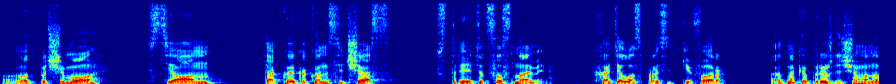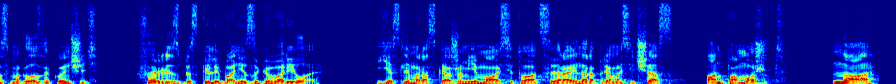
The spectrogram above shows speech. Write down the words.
Вот почему Сион, такой, как он сейчас, встретится с нами? Хотела спросить Кефар, однако прежде чем она смогла закончить, Феррис без колебаний заговорила. «Если мы расскажем ему о ситуации Райнера прямо сейчас, он поможет. Но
